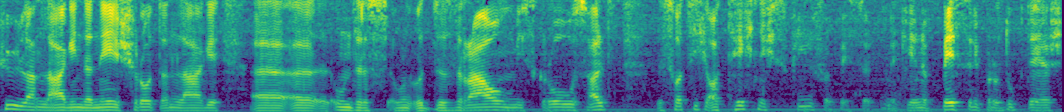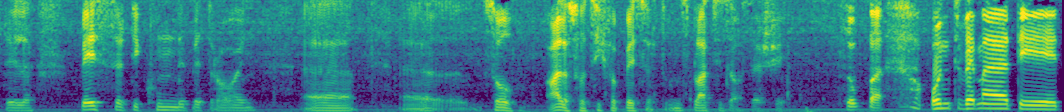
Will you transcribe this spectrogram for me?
Kühlanlage in der Nähe, Schrottanlage, äh, äh, unseres, unseres Raum ist groß, halt, es hat sich auch technisch viel verbessert. Wir können bessere Produkte herstellen, besser die Kunden betreuen. Äh, äh, so, alles hat sich verbessert und das Platz ist auch sehr schön. Super. Und wenn man die,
